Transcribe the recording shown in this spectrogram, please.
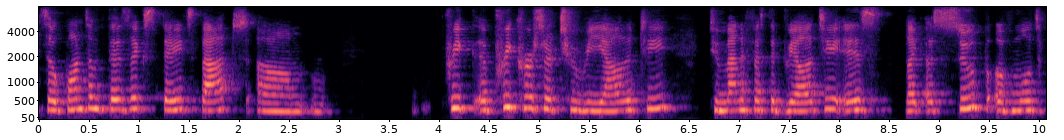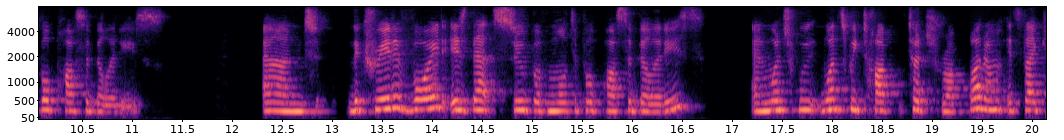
So quantum physics states that um, pre, a precursor to reality, to manifested reality, is like a soup of multiple possibilities. And the creative void is that soup of multiple possibilities. And once we once we talk touch rock bottom, it's like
